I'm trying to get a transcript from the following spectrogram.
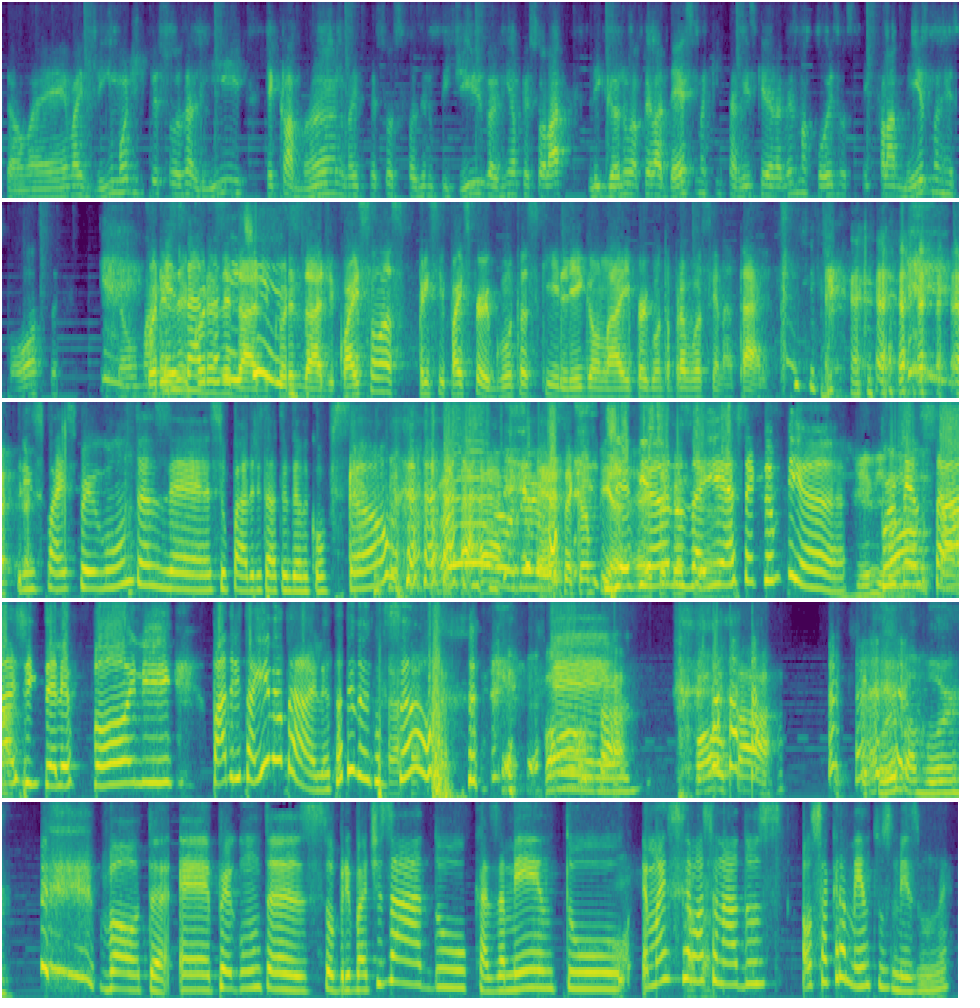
Então, é, vai vir um monte de pessoas ali reclamando, vai pessoas fazendo pedido, vai vir uma pessoa lá ligando pela décima quinta vez era a mesma coisa, você tem que falar a mesma resposta. Então. Curiosidade, curiosidade. Quais são as principais perguntas que ligam lá e perguntam para você, Natália? principais perguntas é se o padre está atendendo confissão. essa é campeã. Gevianos é aí, essa é campeã. Por Volta. mensagem, telefone. Padre tá aí, Natália? Tá atendendo confissão? Volta! É... Volta! Por favor. Volta. É, perguntas sobre batizado, casamento. É mais relacionados aos sacramentos mesmo, né?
